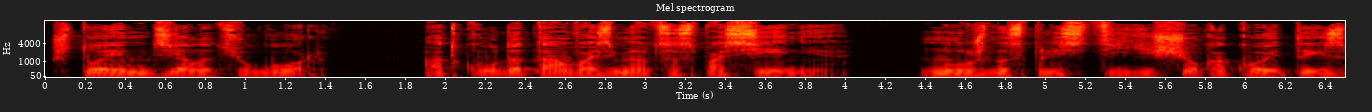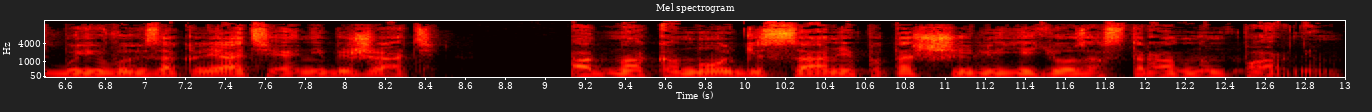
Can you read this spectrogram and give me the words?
Что им делать у гор? Откуда там возьмется спасение? Нужно сплести еще какое-то из боевых заклятий, а не бежать. Однако ноги сами потащили ее за странным парнем.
